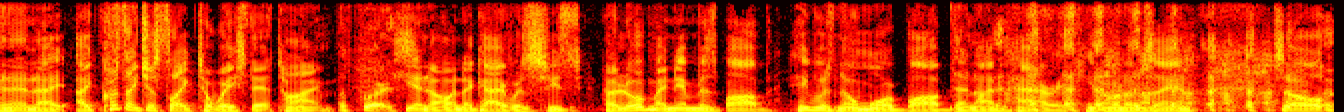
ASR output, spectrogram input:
And then I, I, cause I just like to waste their time. Of course. You know, and the guy was, he's, hello, my name is Bob. He was no more Bob than I'm Harry. You know what I'm saying? So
